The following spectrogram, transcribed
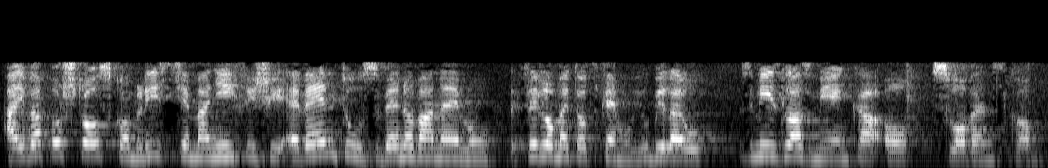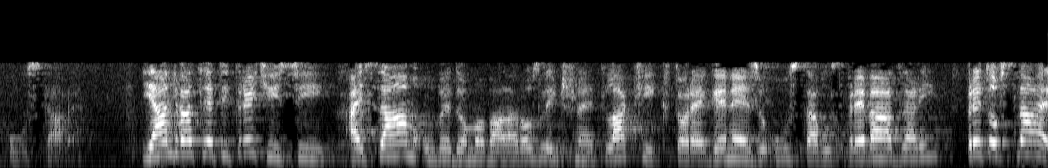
aj v apoštolskom liste Magnifici Eventus venovanému cyrilometodskému jubileu zmizla zmienka o slovenskom ústave. Jan 23. si aj sám uvedomoval rozličné tlaky, ktoré genézu ústavu sprevádzali, preto v snahe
